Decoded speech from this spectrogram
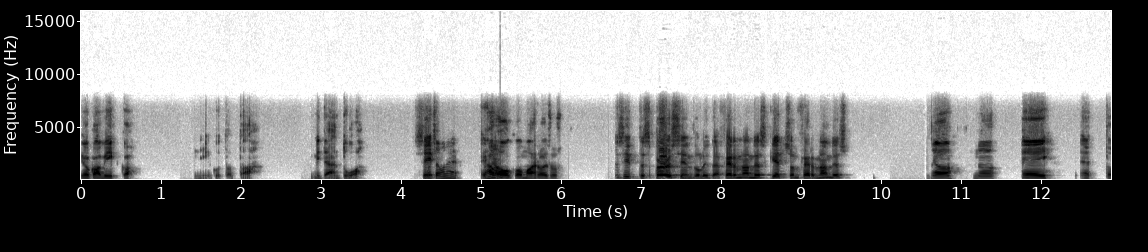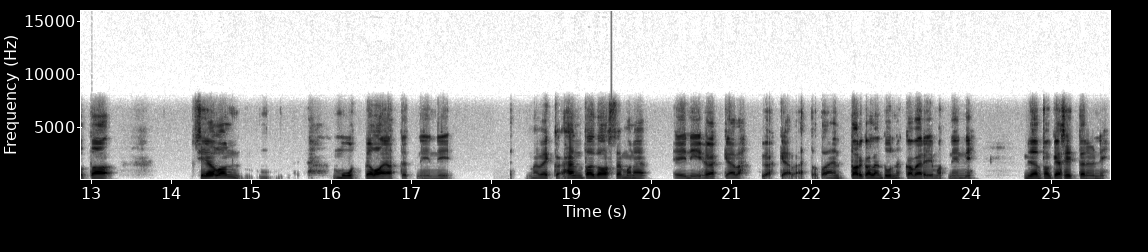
joka viikko niinku tota, mitään tuo. Sitten, semmoinen ihan joo. ok mahdollisuus. sitten Spursiin tuli tämä Fernandes, Getson Fernandes. Joo, no ei. Et, tota, siellä on muut pelaajat, et, niin, niin, et mä veikka, hän taitaa olla semmoinen ei niin hyökkäävä, hyökkäävä että tota, en tarkalleen tunne kaveria, mutta niin, niin, mitä on käsittänyt, niin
